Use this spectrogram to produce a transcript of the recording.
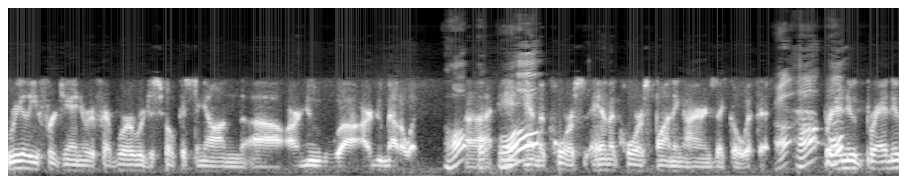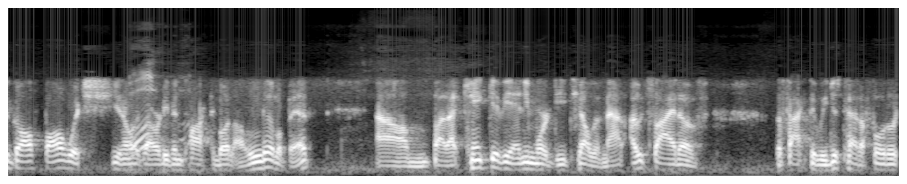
really for January, February, we're just focusing on uh, our new uh, our new metal wood. Oh, uh, oh, and, oh. and the course and the corresponding irons that go with it. Oh, brand new brand new golf ball, which you know has already been talked about a little bit. Um, but I can't give you any more detail than that outside of the fact that we just had a photo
